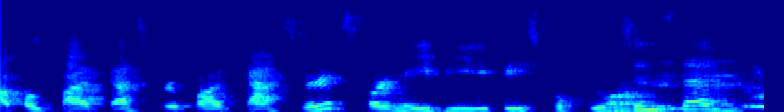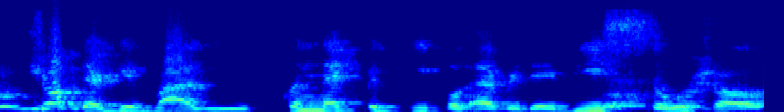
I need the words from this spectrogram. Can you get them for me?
Apple Podcasts for podcasters, or maybe Facebook groups instead. Show up there, give value, connect with people every day, be social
